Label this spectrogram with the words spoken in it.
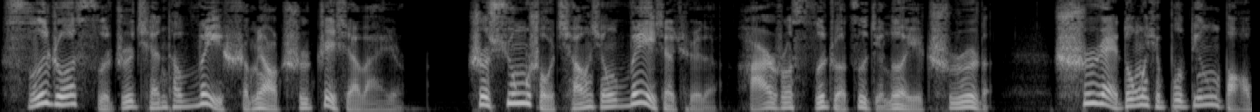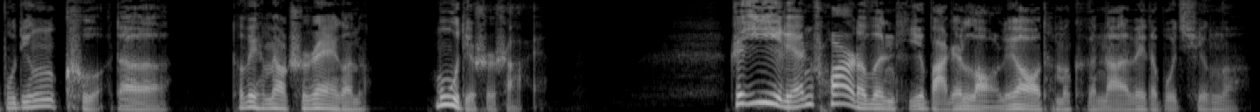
死者死之前，他为什么要吃这些玩意儿？是凶手强行喂下去的，还是说死者自己乐意吃的？吃这东西不顶饱不顶渴的，他为什么要吃这个呢？目的是啥呀？这一连串的问题把这老廖他们可难为的不轻啊！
